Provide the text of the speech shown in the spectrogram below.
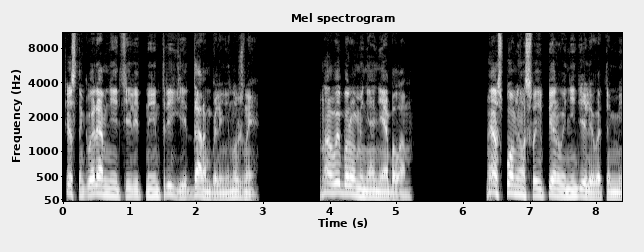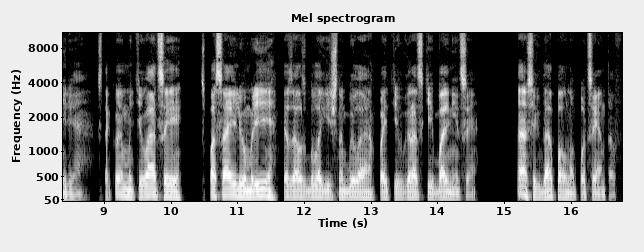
Честно говоря, мне эти элитные интриги даром были не нужны. Но выбора у меня не было. Я вспомнил свои первые недели в этом мире. С такой мотивацией «спасай или умри», казалось бы, логично было пойти в городские больницы. Там всегда полно пациентов.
